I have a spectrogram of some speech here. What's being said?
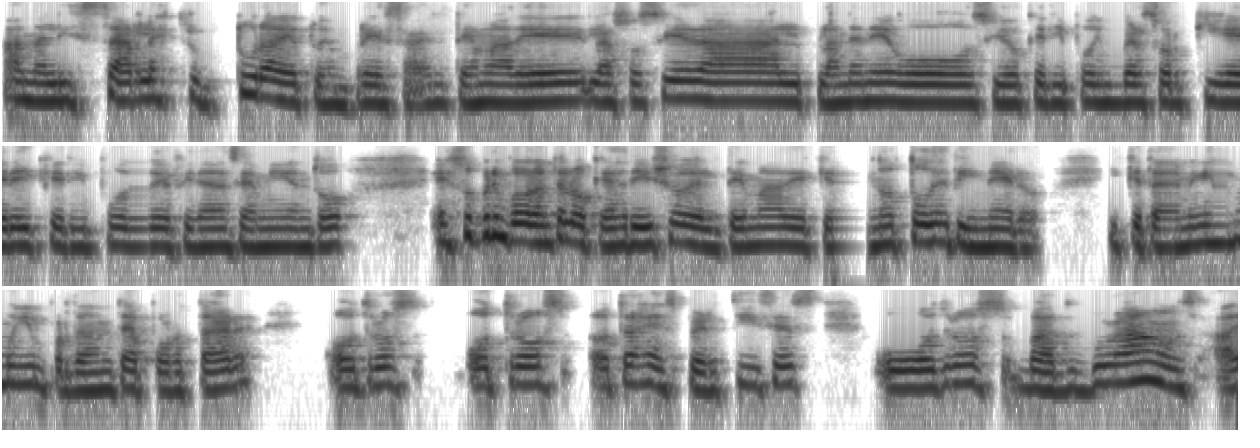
analizar la estructura de tu empresa, el tema de la sociedad, el plan de negocio, qué tipo de inversor quiere y qué tipo de financiamiento. Es súper importante lo que has dicho del tema de que no todo es dinero y que también es muy importante aportar otros otros, otras expertices u otros backgrounds a,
